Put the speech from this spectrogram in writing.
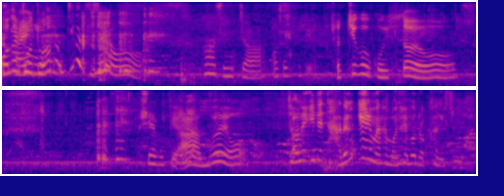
어, 이걸 저. 저렇게 찍어주세요. 아, 진짜 어설프게. 저 찍고 있어요. 다시 해볼게요. 아, 안 보여요. 저는 이제 다른 게임을 한번 해보도록 하겠습니다.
